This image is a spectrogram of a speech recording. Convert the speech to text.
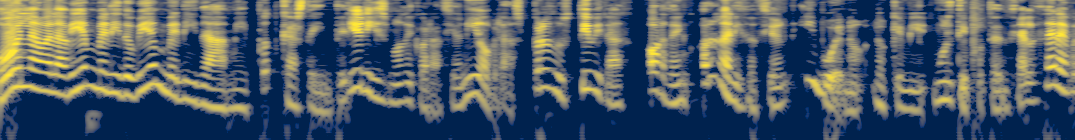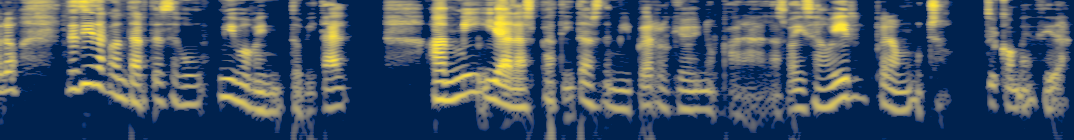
Hola, hola, bienvenido, bienvenida a mi podcast de interiorismo, decoración y obras, productividad, orden, organización y bueno, lo que mi multipotencial cerebro decida contarte según mi momento vital. A mí y a las patitas de mi perro que hoy no para, las vais a oír, pero mucho, estoy convencida.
